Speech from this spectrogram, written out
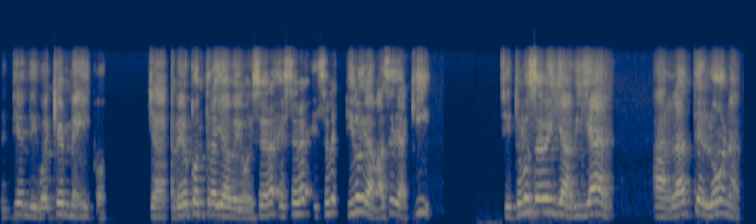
¿me entiendes? Igual que en México, llaveo contra llaveo, ese era, ese era, ese es el estilo y la base de aquí. Si tú no sabes llavear, arrarte lona,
